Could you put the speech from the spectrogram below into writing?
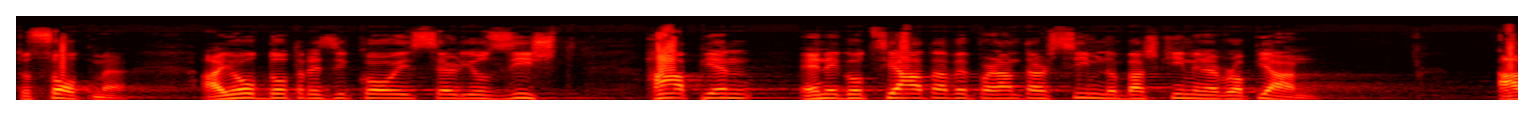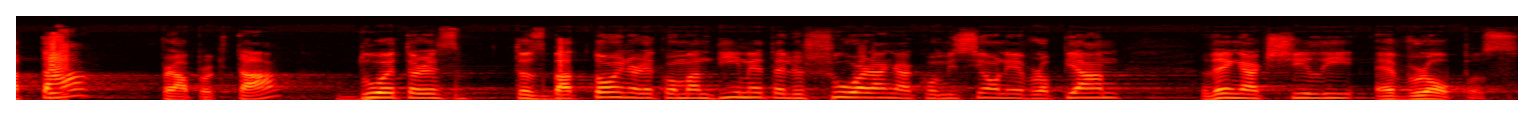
të sotme, ajo do të rrezikojë seriozisht hapjen e negociatave për anëtarësim në Bashkimin Evropian. Ata, pra për këta, duhet të zbatojnë rekomandimet e lëshuara nga Komisioni Evropian dhe nga Këshilli i Evropës,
